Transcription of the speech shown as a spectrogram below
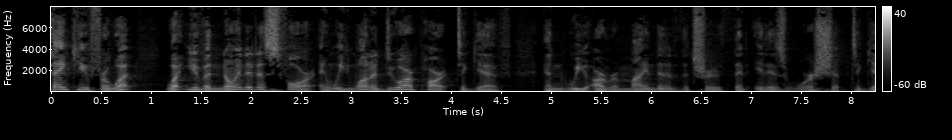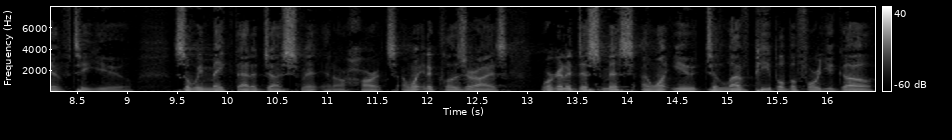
thank you for what, what you've anointed us for, and we want to do our part to give. And we are reminded of the truth that it is worship to give to you. So we make that adjustment in our hearts. I want you to close your eyes. We're going to dismiss. I want you to love people before you go.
